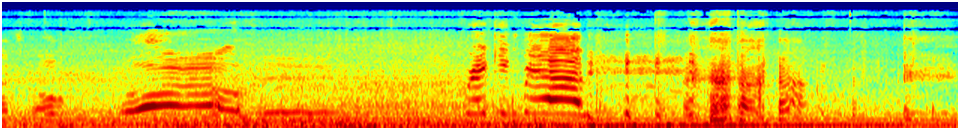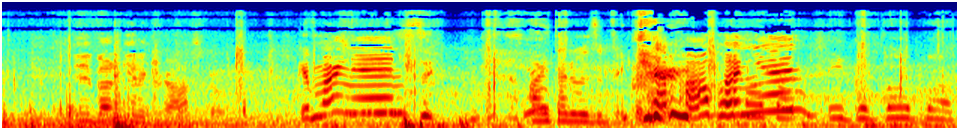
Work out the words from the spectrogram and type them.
That's oh. Whoa! Breaking Bad! You better get a crossbow. Good morning! Oh, I thought it was a picture. Is that Paul Bunyan? Big Papa.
